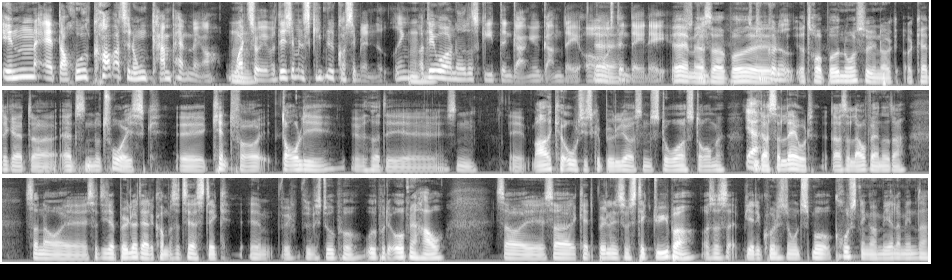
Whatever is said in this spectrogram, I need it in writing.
inden at der overhovedet kommer til nogle kamphandlinger whatsoever. Det er simpelthen, skibene går simpelthen ned. Ikke? Mm-hmm. Og det var noget, der skete dengang i gamle dage, og Ja, ja, også den dag i dag. Ja, men Skib- altså både, øh, jeg tror både Nordsøen og, og Kattegat er, er sådan notorisk øh, kendt for dårlige, øh, hvad hedder det, øh, sådan øh, meget kaotiske bølger og sådan store storme. Ja. Fordi der er så lavt, der er så lavvandet der. Så, når, øh, så de der bølger der, det kommer så til at stikke, øh, hvis hvis du er ude på, ude på det åbne hav, så, øh, så kan bølgerne ligesom stikke dybere, og så, så bliver det kun sådan nogle små krusninger mere eller mindre.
